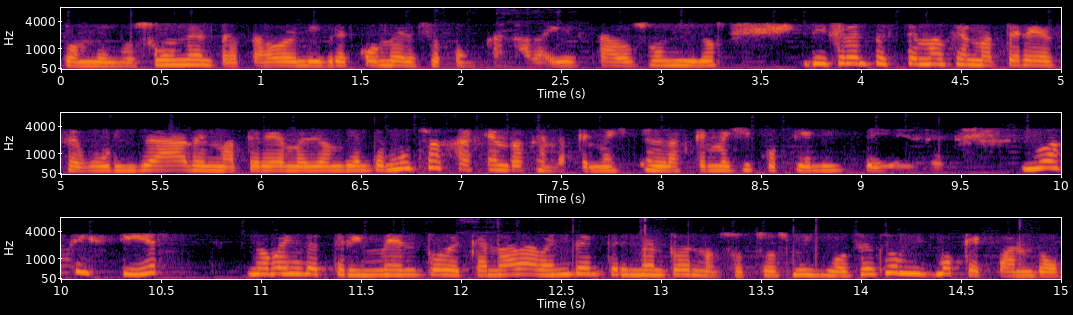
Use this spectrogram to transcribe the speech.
donde nos une el Tratado de Libre Comercio con Canadá y Estados Unidos, diferentes temas en materia de seguridad, en materia de medio ambiente, muchas agendas en, que, en las que México tiene intereses. No asistir no va en detrimento de Canadá, va en detrimento de nosotros mismos. Es lo mismo que cuando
